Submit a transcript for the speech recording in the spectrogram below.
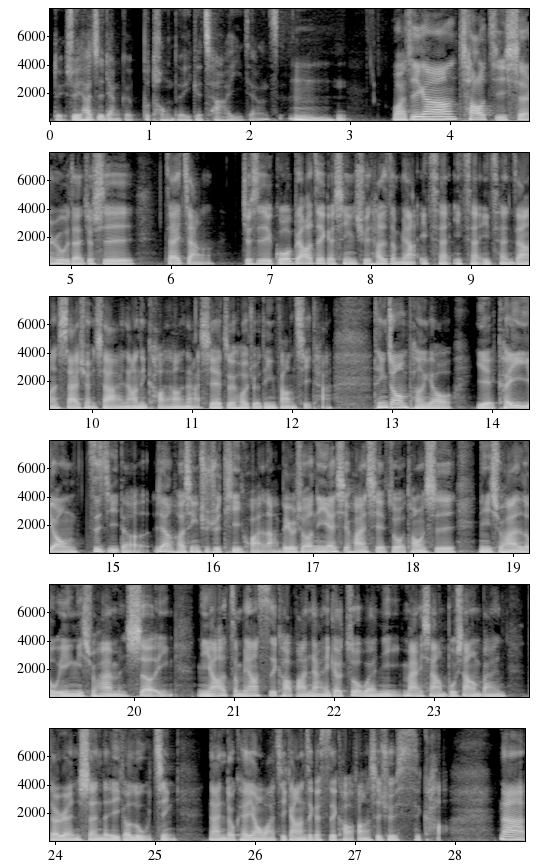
对，所以它是两个不同的一个差异，这样子。嗯嗯。瓦基刚刚超级深入的，就是在讲，就是国标这个兴趣，它是怎么样一层一层一层这样筛选下来，然后你考量哪些，最后决定放弃它。听众朋友也可以用自己的任何兴趣去替换啦，比如说你也喜欢写作，同时你喜欢录音，你喜欢摄影，你要怎么样思考，把哪一个作为你迈向不上班的人生的一个路径，那你都可以用瓦基刚刚这个思考方式去思考。那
